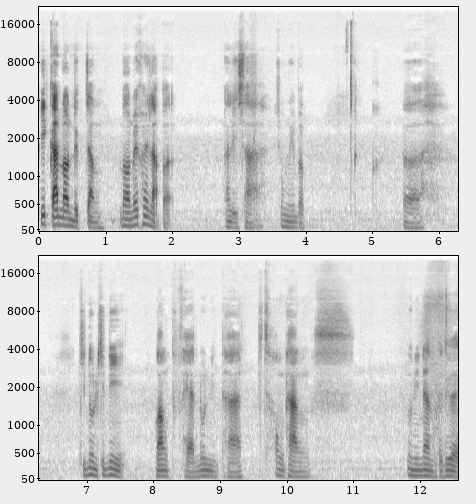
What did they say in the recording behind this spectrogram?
พี่การนอนดึกจัง นอนไม่ค่อยหลับอะ อลิซาช่วงนี้แบบ เออคิดนู่นคิดนี่ วางแผนนู่นหาช่องทางนู่นนี่นั่นไปเรื่อย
